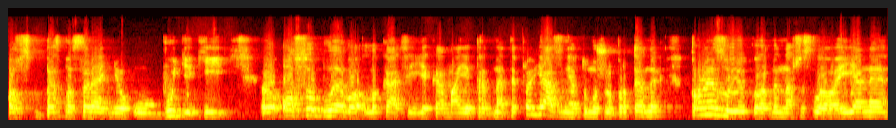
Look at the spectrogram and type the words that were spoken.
ос- безпосередньо у будь-якій е, особливо локації, яка має предмети прив'язання, тому що противник пронизує кожне наше слово. І я не,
